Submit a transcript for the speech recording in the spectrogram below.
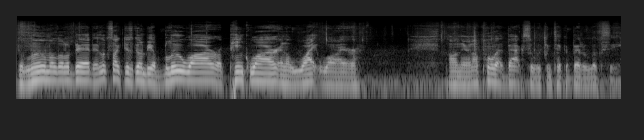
the loom a little bit. It looks like there's going to be a blue wire a pink wire and a white wire on there. And I'll pull that back so we can take a better look see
